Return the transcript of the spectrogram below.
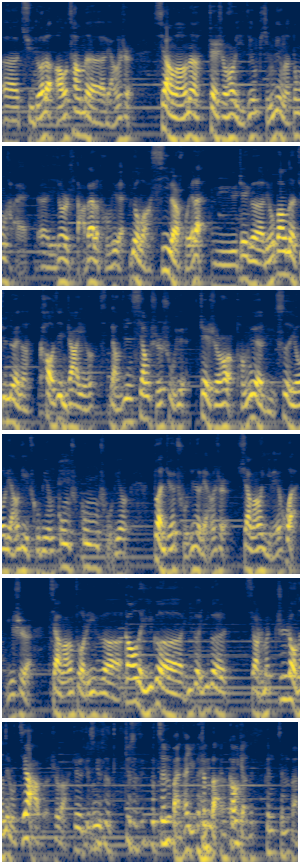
呃，取得了敖仓的粮食。项王呢，这时候已经平定了东海，呃，也就是打败了彭越，又往西边回来，与这个刘邦的军队呢靠近扎营，两军相持数月。这时候，彭越屡次由梁地出兵攻攻楚兵。断绝楚军的粮食，项王以为患，于是项王做了一个高的一个一个一个叫什么织肉的那种架子，是吧？这个就是就是这个砧板，它有一个砧板高脚的跟砧板，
